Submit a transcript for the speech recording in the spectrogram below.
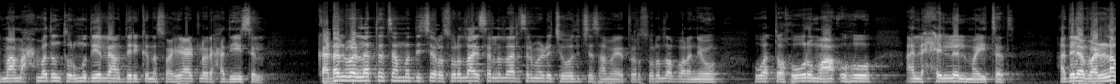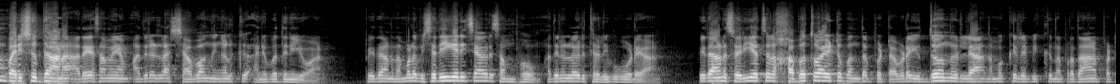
ഇമാം അഹമ്മദും തുർമുദിയെല്ലാം ഉദ്ധരിക്കുന്ന സ്വഹയായിട്ടുള്ള ഒരു ഹദീസിൽ കടൽ വെള്ളത്തെ സംബന്ധിച്ച് റസൂർല്ലാഹി സല്ലാ വസ്ലമയോട് ചോദിച്ച സമയത്ത് റസൂർല്ല പറഞ്ഞു ഹുവ മാ മാഹു അൽ ഹെല്ലുൽ മൈത്തത് അതിലെ വെള്ളം പരിശുദ്ധമാണ് അതേസമയം അതിലുള്ള ശവം നിങ്ങൾക്ക് അനുവദനീയമാണ്. അപ്പോൾ ഇതാണ് നമ്മൾ വിശദീകരിച്ച ഒരു സംഭവം അതിനുള്ള ഒരു തെളിവ് കൂടെയാണ്. ഇതാണ് ശരീരത്തിൽ ഹബത്തുമായിട്ട് ബന്ധപ്പെട്ട് അവിടെ യുദ്ധമൊന്നുമില്ല നമുക്ക് ലഭിക്കുന്ന പ്രധാനപ്പെട്ട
